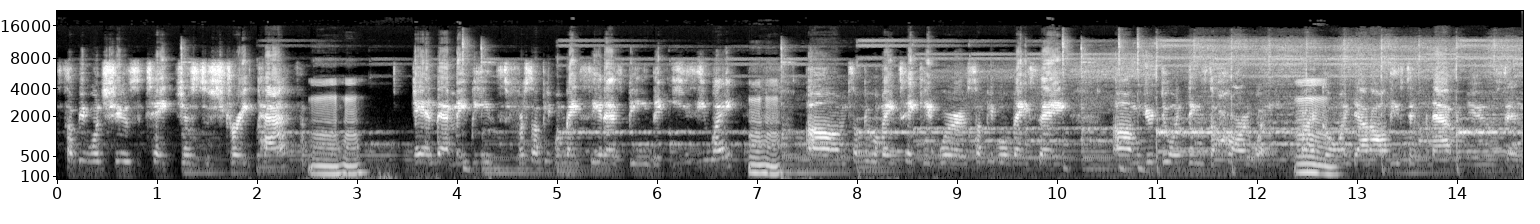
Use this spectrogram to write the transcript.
Some people choose to take just a straight path, mm-hmm. And that may be for some people may see it as being the easy way. Mm-hmm. Um, some people may take it where some people may say um, you're doing things the hard way by Mm. going down all these different avenues and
